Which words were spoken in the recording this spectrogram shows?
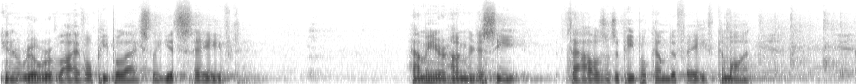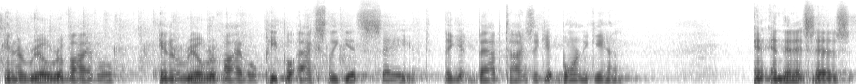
In a real revival, people actually get saved. How many are hungry to see thousands of people come to faith? Come on. In a real revival, in a real revival, people actually get saved. They get baptized, they get born again. And, and then it says,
